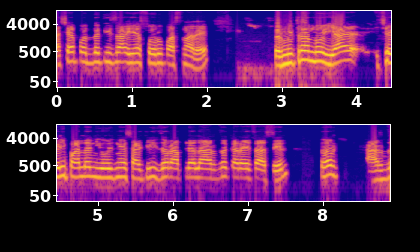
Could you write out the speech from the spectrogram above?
अशा पद्धतीचा या स्वरूप असणार आहे. तर मित्रांनो या शेळी पालन योजनेसाठी जर आपल्याला अर्ज करायचा असेल तर अर्ज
